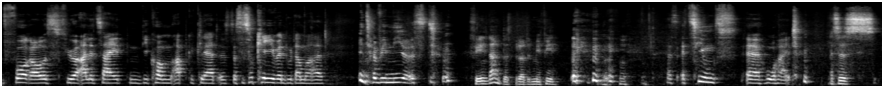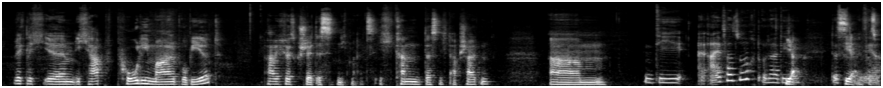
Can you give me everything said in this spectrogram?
voraus für alle Zeiten, die kommen, abgeklärt ist. Das ist okay, wenn du da mal intervenierst. vielen Dank, das bedeutet mir viel. Das Erziehungshoheit. Es ist wirklich, ähm, ich habe Poly mal probiert, habe ich festgestellt, es ist nicht meins. Ich kann das nicht abschalten. Ähm, Die Eifersucht oder die. Ja, das, die Eifersucht.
